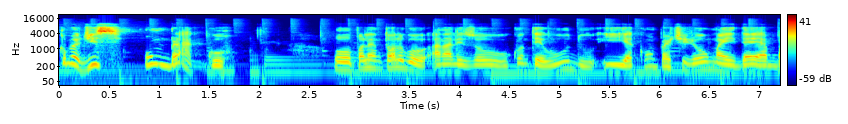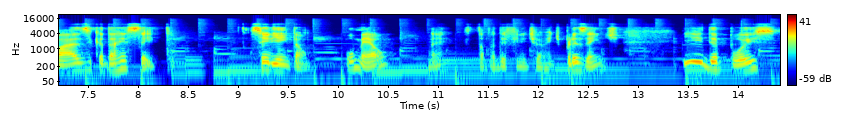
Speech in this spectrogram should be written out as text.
Como eu disse, um bragô. O paleontólogo analisou o conteúdo e compartilhou uma ideia básica da receita. Seria então o mel, né, estava definitivamente presente, e depois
